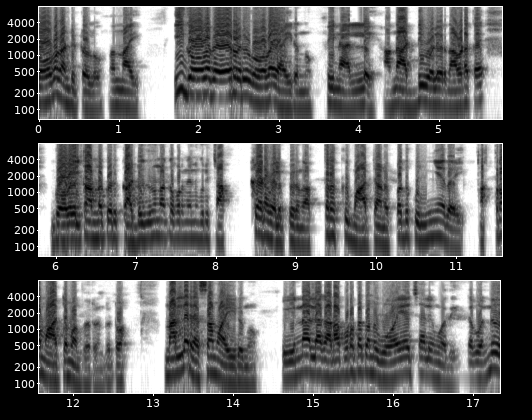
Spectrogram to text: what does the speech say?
ഗോവ കണ്ടിട്ടുള്ളൂ നന്നായി. ഈ ഗോവ വേറൊരു ഗോവയായിരുന്നു പിന്നെ അല്ലേ അന്ന് അടിപൊളിയായിരുന്നു. അവിടെയൊക്കെ ഗോവയിലത്തെ അന്നൊക്കെ ഒരു കടുക് എന്നൊക്കെ പറഞ്ഞാൽ ഒരു ചക്കയുടെ വലുപ്പമായിരുന്നു. അത്രയ്ക്ക് മാറ്റാണ് ഇപ്പൊ അത് കുഞ്ഞേതായി. അത്ര മാറ്റം വന്നിട്ടുണ്ട് കേട്ടോ. നല്ല രസമായിരുന്നു. പിന്നെ അല്ല കടപ്പുറത്തൊക്കെ ഒന്ന് പോയേച്ചാലും മതി. പൊന്നു?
